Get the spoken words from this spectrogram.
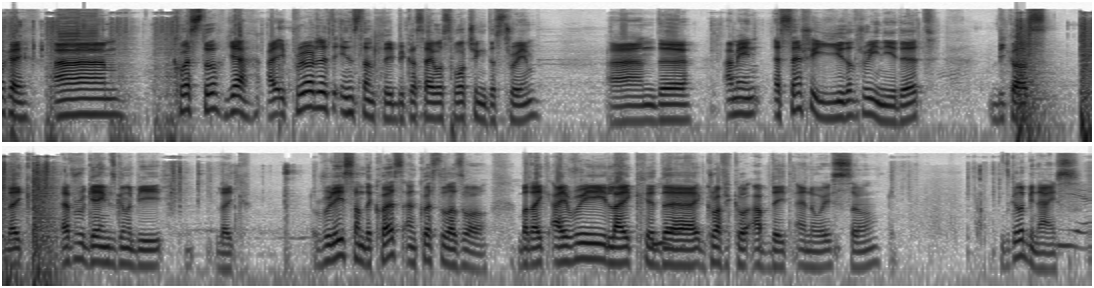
Okay. Um, Quest 2. Yeah, I pre-ordered it instantly because I was watching the stream, and uh, I mean, essentially, you don't really need it because like every game is gonna be like released on the Quest and Quest 2 as well. But like, I really like the graphical update anyways, so it's gonna be nice. Yeah.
